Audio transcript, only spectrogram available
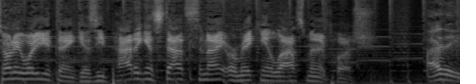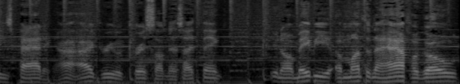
Tony, what do you think? Is he padding his stats tonight or making a last minute push? I think he's padding. I, I agree with Chris on this. I think you know maybe a month and a half ago,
